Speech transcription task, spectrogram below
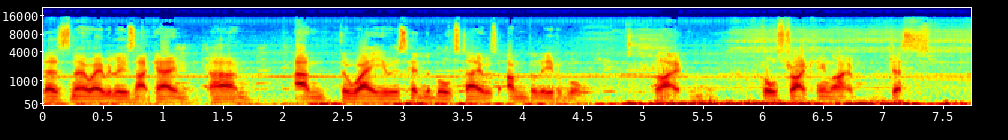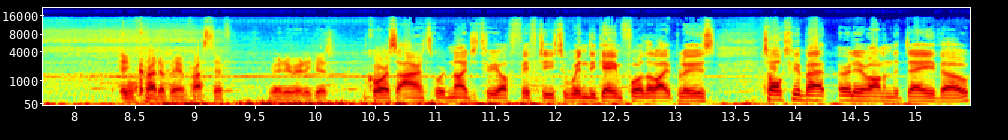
there's no way we lose that game. Um, and the way he was hitting the ball today was unbelievable. Like ball striking, like just incredibly impressive. Really, really good. Of course, Aaron scored 93 off 50 to win the game for the Light Blues. Talk to me about earlier on in the day, though.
